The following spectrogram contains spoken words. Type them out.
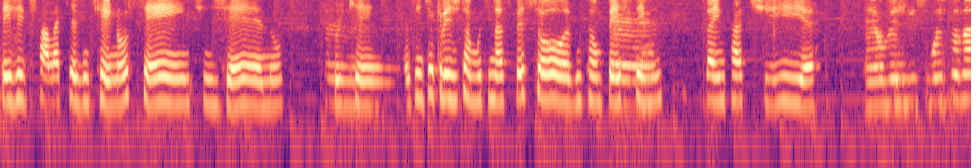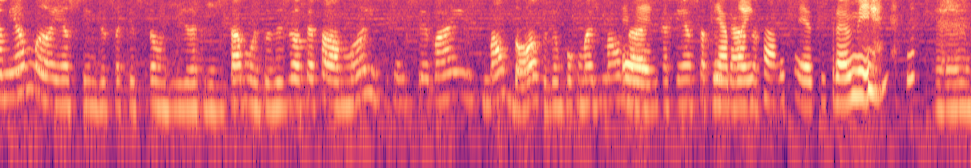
Tem gente que fala que a gente é inocente, ingênuo, porque a gente acredita muito nas pessoas, então o peixe É. tem muito da empatia. É, eu vejo isso muito na minha mãe, assim, dessa questão de acreditar muito. Às vezes eu até falo, mãe, você tem que ser mais maldosa, ver um pouco mais de maldade, né? Tem essa Minha pegada. mãe fala mesmo pra mim. É,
